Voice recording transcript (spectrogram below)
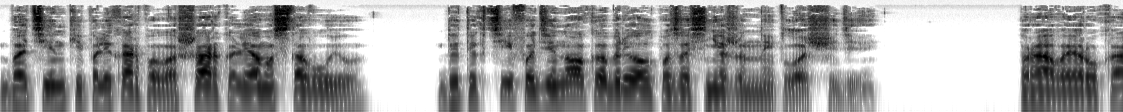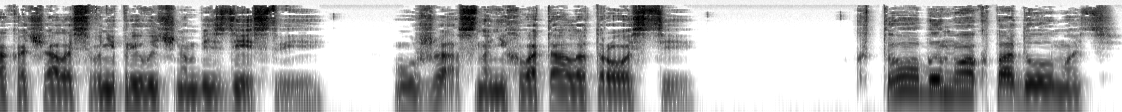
Ботинки Поликарпова шаркали о мостовую. Детектив одиноко брел по заснеженной площади. Правая рука качалась в непривычном бездействии. Ужасно не хватало трости. Кто бы мог подумать,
